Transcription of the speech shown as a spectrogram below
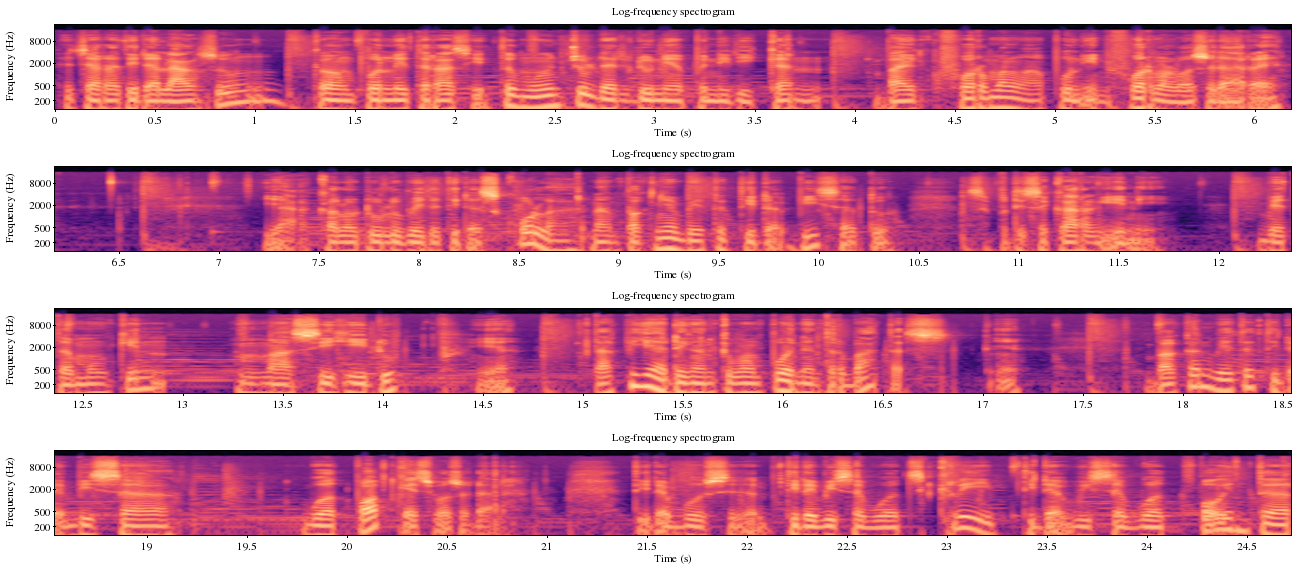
Secara tidak langsung, kemampuan literasi itu muncul dari dunia pendidikan, baik formal maupun informal, wah saudara. Ya. ya, kalau dulu beta tidak sekolah, nampaknya beta tidak bisa tuh seperti sekarang ini. Beta mungkin masih hidup, ya, tapi ya dengan kemampuan yang terbatas. Ya Bahkan beta tidak bisa buat podcast, Bapak Saudara. Tidak bisa tidak bisa buat skrip, tidak bisa buat pointer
